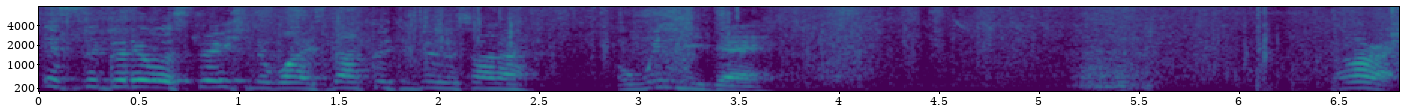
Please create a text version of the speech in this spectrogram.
This is a good illustration of why it's not good to do this on a, a windy day. All right.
